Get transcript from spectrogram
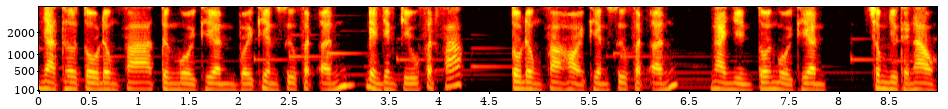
Nhà thơ Tô Đồng Pha từng ngồi thiền với thiền sư Phật Ấn để nghiên cứu Phật Pháp. Tô Đồng Pha hỏi thiền sư Phật Ấn, Ngài nhìn tôi ngồi thiền, trông như thế nào?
